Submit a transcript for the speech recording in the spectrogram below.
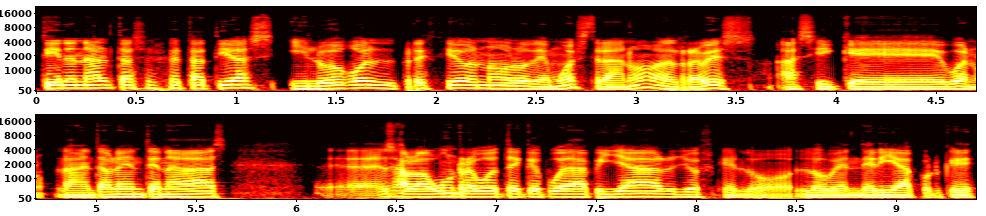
tienen altas expectativas y luego el precio no lo demuestra, ¿no? Al revés. Así que, bueno, lamentablemente Nagas eh, salvo algún rebote que pueda pillar, yo es que lo, vendería porque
